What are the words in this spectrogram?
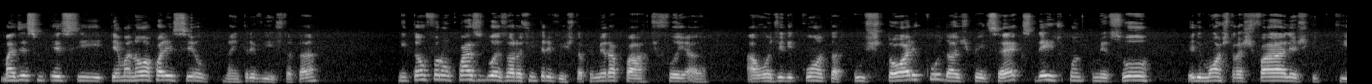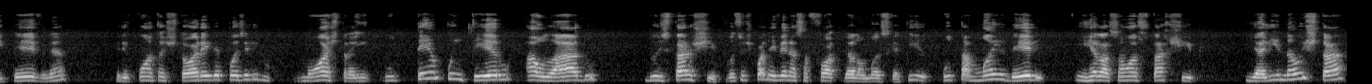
mas esse, esse tema não apareceu na entrevista, tá? Então foram quase duas horas de entrevista. A primeira parte foi a, a onde ele conta o histórico da SpaceX, desde quando começou, ele mostra as falhas que, que teve, né? Ele conta a história e depois ele mostra o tempo inteiro ao lado do Starship. Vocês podem ver nessa foto do Elon Musk aqui o tamanho dele em relação ao Starship. E ali não está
